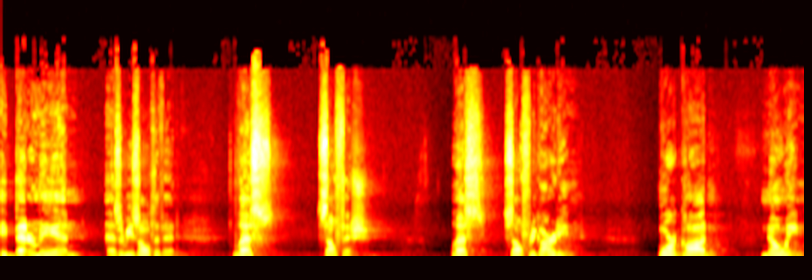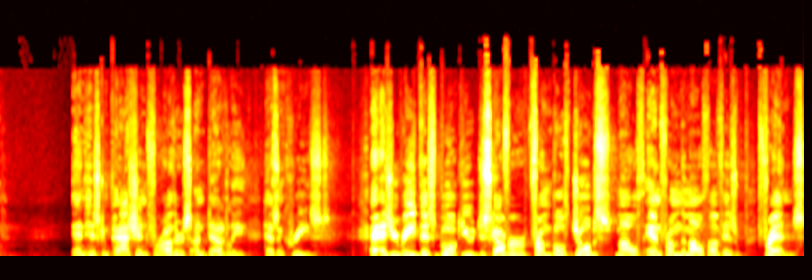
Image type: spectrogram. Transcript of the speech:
a better man as a result of it. Less selfish, less self regarding, more God knowing, and his compassion for others undoubtedly has increased. As you read this book, you discover from both Job's mouth and from the mouth of his friends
